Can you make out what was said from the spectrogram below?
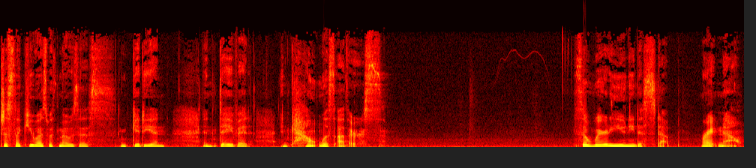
just like he was with Moses and Gideon and David and countless others. So, where do you need to step right now?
